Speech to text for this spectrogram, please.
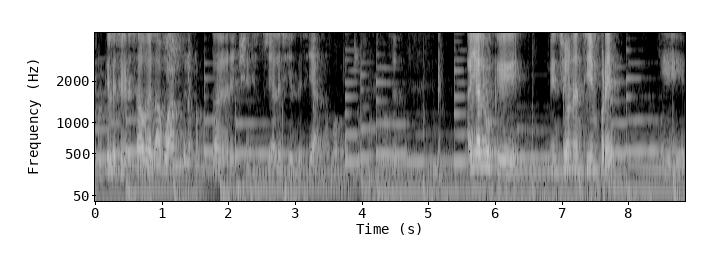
porque él es egresado de la UAP, de la Facultad de Derecho y Ciencias Sociales, y él decía la UAP Entonces, hay algo que mencionan siempre. Eh,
